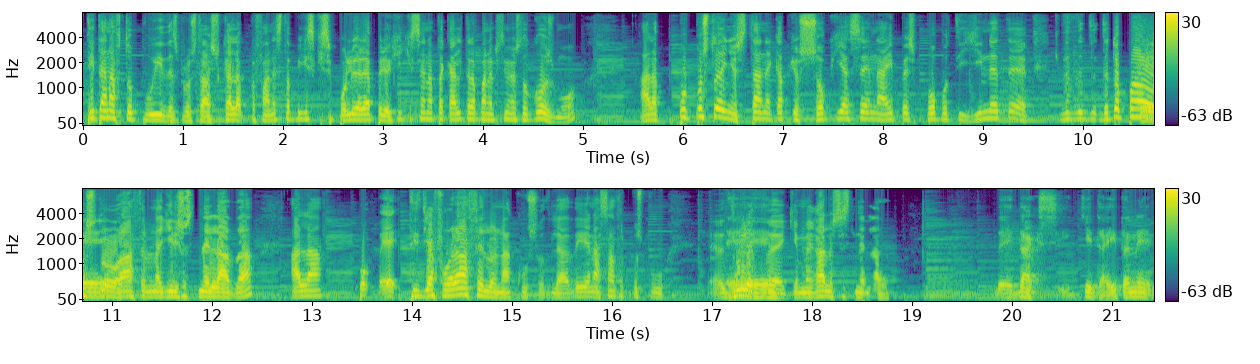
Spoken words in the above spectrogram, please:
Τι ήταν αυτό που είδες μπροστά σου; Καλά, προφανέστατα πήγες και σε πολύ ωραία περιοχή και σε ένα από τα καλύτερα πανεπιστήμια στον κόσμο. Αλλά πώς το ένιωσες, ήταν κάποιο σοκ για σένα, είπες πω, πω τι γίνεται; Δεν, το πάω ε... στο α, θέλω να γυρίσω στην Ελλάδα, αλλά ε, τη διαφορά θέλω να ακούσω. Δηλαδή, ένας άνθρωπος που ε, δούλευε ε... και μεγάλωσε στην Ελλάδα. Ε, εντάξει, κοίτα, ήτανε,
